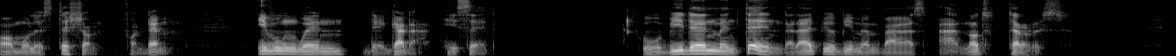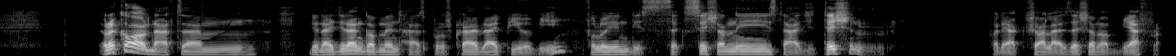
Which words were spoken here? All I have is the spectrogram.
or molestation for them, even when they gather, he said. Obi then maintained that IPOB members are not terrorists. Recall that um, the Nigerian government has proscribed IPOB following the secessionist agitation for the actualization of Biafra.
